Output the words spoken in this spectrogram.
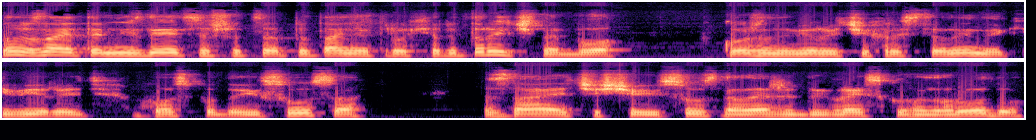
Ну, знаєте, мені здається, що це питання трохи риторичне, бо кожен віруючий християнин, який вірить в Господа Ісуса, знаючи, що Ісус належить до єврейського народу,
